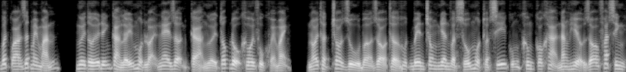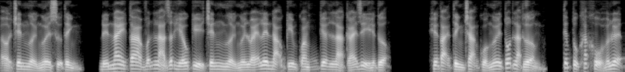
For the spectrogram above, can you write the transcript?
Bất quá rất may mắn ngươi tới đỉnh càng lấy một loại nghe rợn cả người tốc độ khôi phục khỏe mạnh, nói thật cho dù bờ dọ thở hụt bên trong nhân vật số một thuật sĩ cũng không có khả năng hiểu rõ phát sinh ở trên người ngươi sự tình, đến nay ta vẫn là rất hiếu kỳ trên người ngươi lóe lên đạo kim quang kia là cái gì hiện tượng. Hiện tại tình trạng của ngươi tốt lạ thường, tiếp tục khắc khổ huấn luyện,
